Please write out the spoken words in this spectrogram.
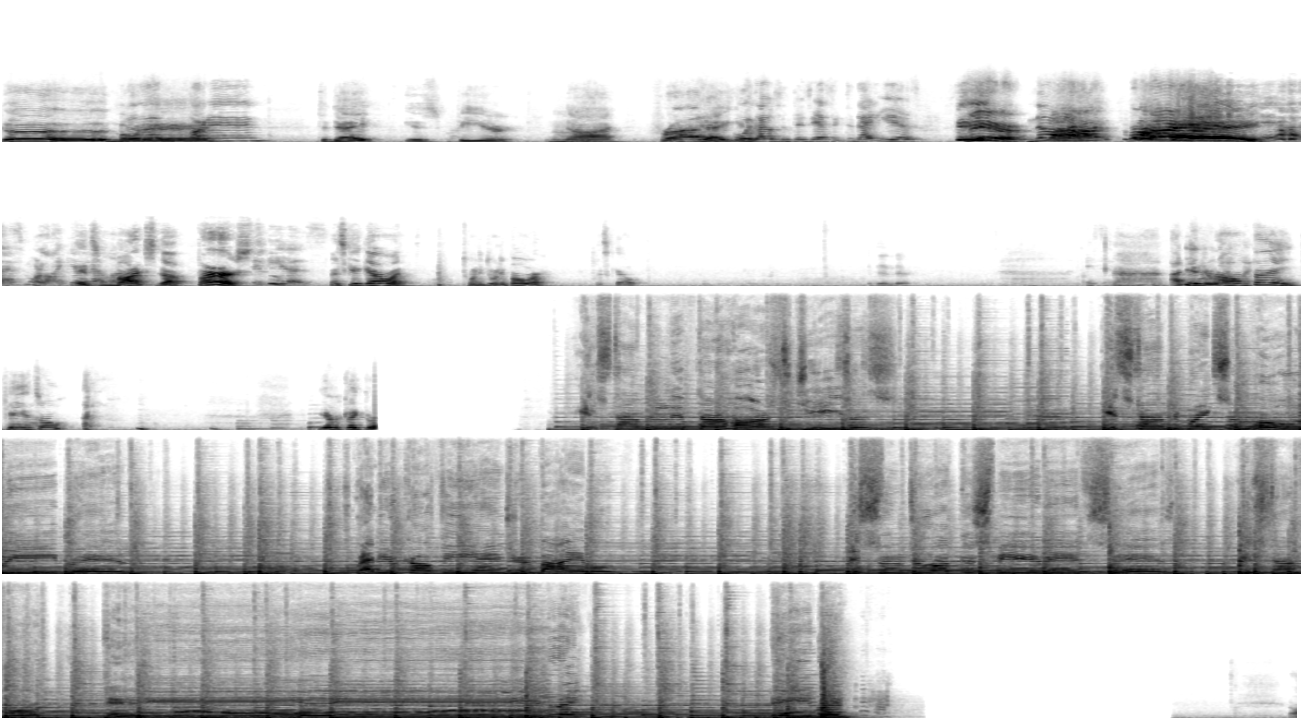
Good morning. Good morning. Today is Fear Not Friday. Boy, that was enthusiastic. Today is Fear Not Friday. Yeah, that's more like it. It's Hello. March the 1st. It is. Let's get going. 2024. Let's go. It didn't do. it. It's I did the wrong thing. Cancel. you ever click the It's time to lift our hearts to Jesus. It's time to break some holy bread. Grab your coffee and your Bible.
